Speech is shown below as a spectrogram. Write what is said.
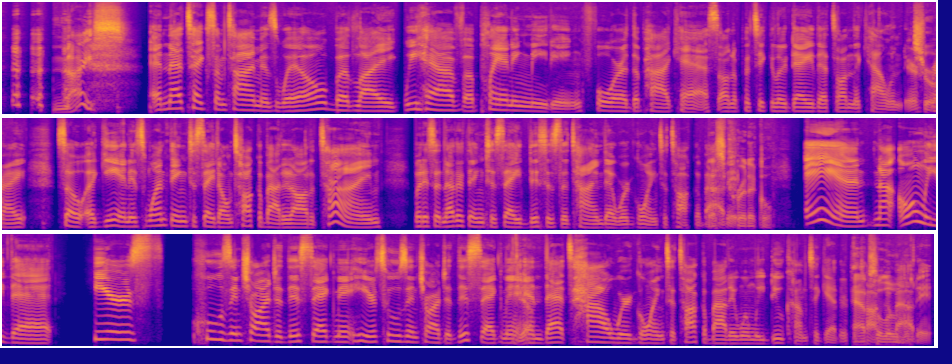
nice and that takes some time as well. But like we have a planning meeting for the podcast on a particular day that's on the calendar, Sure. right? So again, it's one thing to say don't talk about it all the time, but it's another thing to say this is the time that we're going to talk about that's it. critical And not only that, here's who's in charge of this segment. Here's who's in charge of this segment. Yep. And that's how we're going to talk about it when we do come together to Absolutely. talk about it.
